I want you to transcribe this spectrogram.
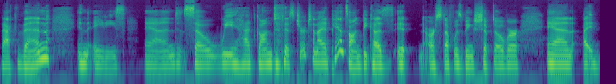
back then in the 80s and so we had gone to this church and I had pants on because it our stuff was being shipped over and I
